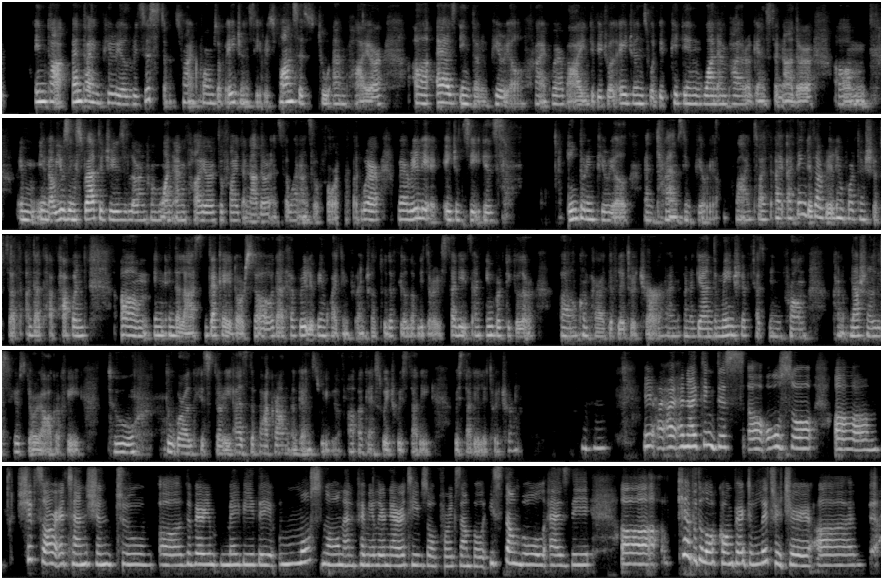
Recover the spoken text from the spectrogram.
anti-imperial resistance, right? Forms of agency, responses to empire uh, as inter-imperial, right? Whereby individual agents would be pitting one empire against another, um, in, you know, using strategies learned from one empire to fight another and so on and so forth. But where, where really agency is inter-imperial and trans-imperial, right? So I, I, think these are really important shifts that, that have happened um, in, in the last decade or so that have really been quite influential to the field of literary studies and in particular uh, comparative literature. And, and again, the main shift has been from kind of nationalist historiography to to world history as the background against we uh, against which we study we study literature. Mm-hmm. Yeah, I, and I think this uh, also um, shifts our attention to uh, the very maybe the most known and familiar narratives of, for example, Istanbul as the uh, capital of comparative literature. Uh,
